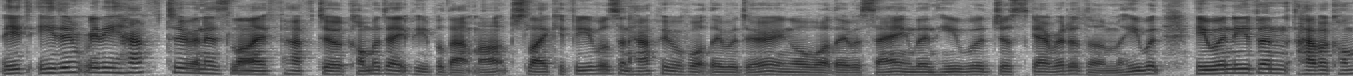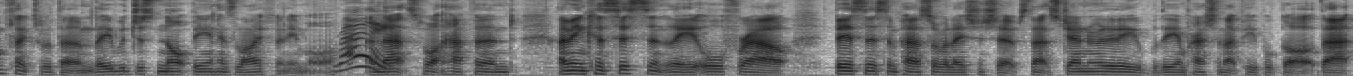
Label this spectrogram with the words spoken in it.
He, he didn't really have to in his life have to accommodate people that much. Like if he wasn't happy with what they were doing or what they were saying, then he would just get rid of them. He would he wouldn't even have a conflict with them. They would just not be in his life anymore. Right. And that's what happened. I mean, consistently all throughout business and personal relationships, that's generally the impression that people got that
